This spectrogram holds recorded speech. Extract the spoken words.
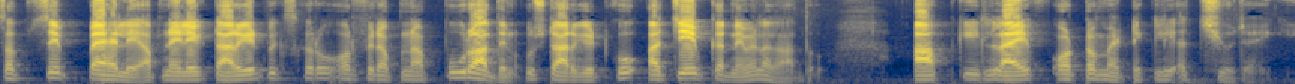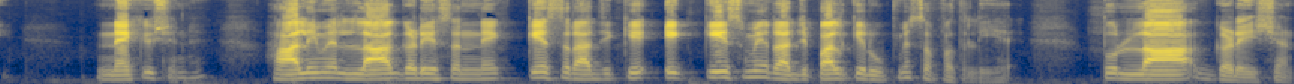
सबसे पहले अपने लिए एक टारगेट फिक्स करो और फिर अपना पूरा दिन उस टारगेट को अचीव करने में लगा दो। आपकी लाइफ ऑटोमेटिकली अच्छी हो जाएगी। नेक्स्ट क्वेश्चन है हाल ही में ला गणेशन ने किस राज्य के इक्कीसवें राज्यपाल के रूप में शपथ ली है? तो ला गणेशन।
